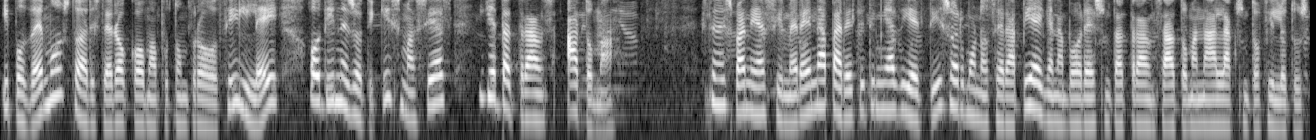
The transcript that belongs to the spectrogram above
Οι Podemos, το αριστερό κόμμα που τον προωθεί, λέει ότι είναι ζωτικής σημασίας για τα τρανς άτομα. Στην Ισπανία σήμερα είναι απαραίτητη μια διετής ορμονοθεραπεία για να μπορέσουν τα τρανς άτομα να αλλάξουν το φύλο τους.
